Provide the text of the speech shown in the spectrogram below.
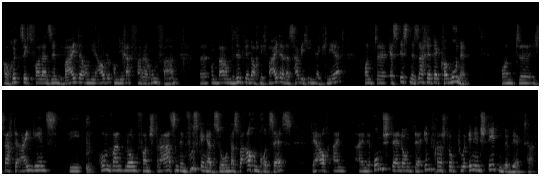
auch rücksichtsvoller sind, weiter um die, Auto, um die Radfahrer rumfahren. Äh, und warum sind wir noch nicht weiter? Das habe ich Ihnen erklärt. Und es ist eine Sache der Kommunen. Und ich sagte eingehend, die Umwandlung von Straßen in Fußgängerzonen, das war auch ein Prozess, der auch ein eine Umstellung der Infrastruktur in den Städten bewirkt hat.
